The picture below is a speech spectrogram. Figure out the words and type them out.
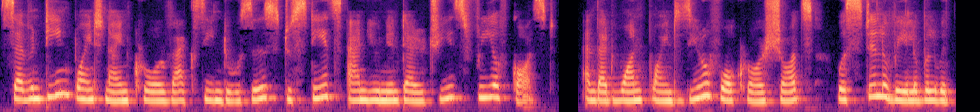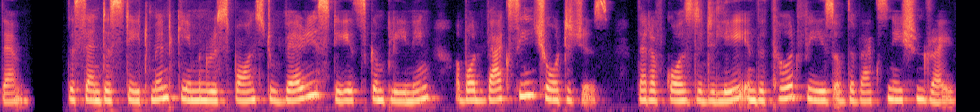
17.9 crore vaccine doses to states and union territories free of cost, and that 1.04 crore shots were still available with them. The center's statement came in response to various states complaining about vaccine shortages that have caused a delay in the third phase of the vaccination drive,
